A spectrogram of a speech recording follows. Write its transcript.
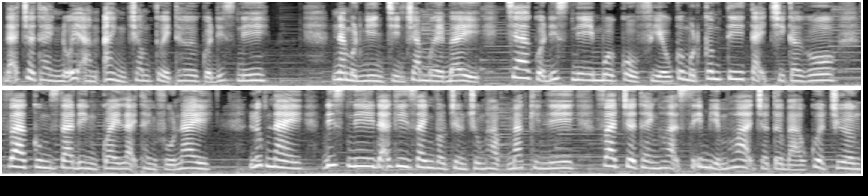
đã trở thành nỗi ám ảnh trong tuổi thơ của Disney. Năm 1917, cha của Disney mua cổ phiếu của một công ty tại Chicago và cùng gia đình quay lại thành phố này. Lúc này, Disney đã ghi danh vào trường trung học McKinley và trở thành họa sĩ biếm họa cho tờ báo của trường,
